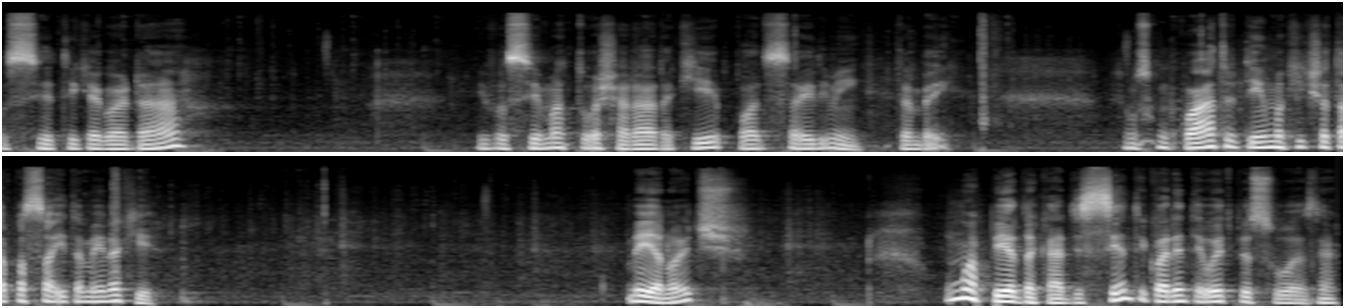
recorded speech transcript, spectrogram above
Você tem que aguardar. E você matou a charada aqui, pode sair de mim também. Estamos com quatro e tem uma aqui que já está para sair também daqui. Meia-noite. Uma perda, cara, de 148 pessoas, né?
